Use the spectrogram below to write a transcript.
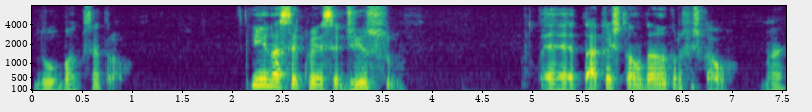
do Banco Central. E na sequência disso está é, tá a questão da âncora fiscal. Né?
